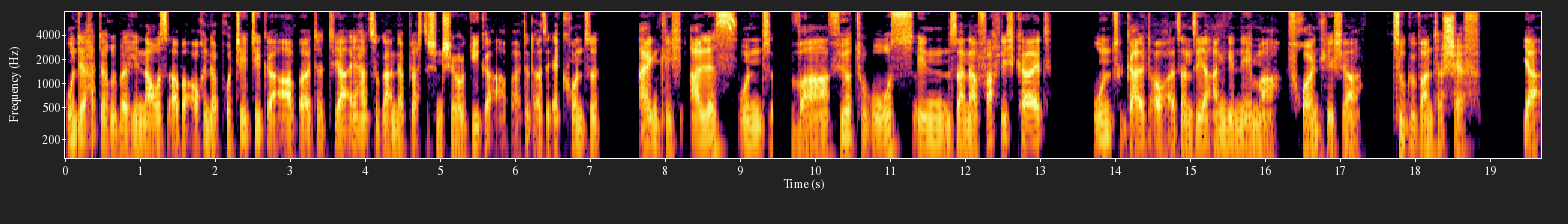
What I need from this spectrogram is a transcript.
Und er hat darüber hinaus aber auch in der Prothetik gearbeitet. Ja, er hat sogar in der plastischen Chirurgie gearbeitet. Also er konnte eigentlich alles und war virtuos in seiner Fachlichkeit und galt auch als ein sehr angenehmer, freundlicher, zugewandter Chef. Ja,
